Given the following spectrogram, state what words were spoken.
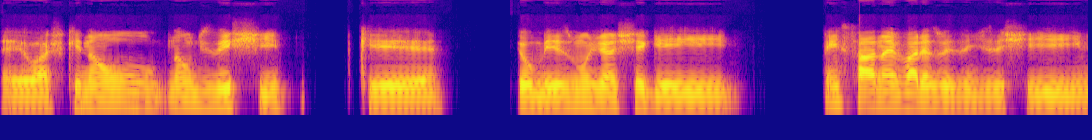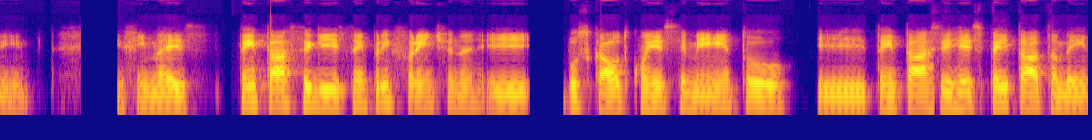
é, eu acho que não não desistir, porque eu mesmo já cheguei a pensar, né, várias vezes em desistir, enfim, mas tentar seguir sempre em frente, né, e buscar autoconhecimento e tentar se respeitar também.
